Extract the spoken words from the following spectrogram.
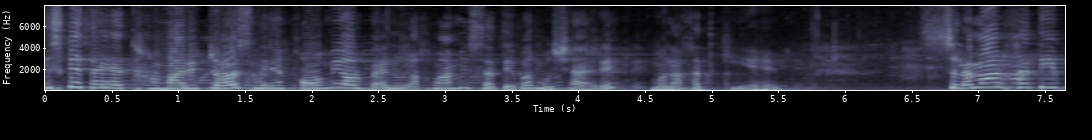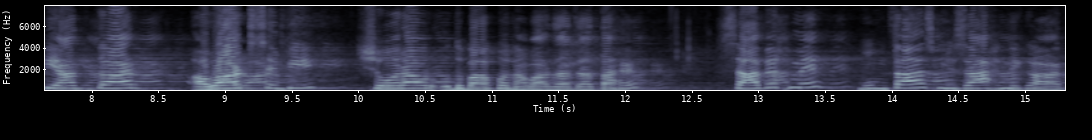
इसके तहत हमारे ट्रस्ट ने कौमी और बैन अवी सतह पर मुशायरे मुनद किए हैं। सलमान ख़तीब यादगार अवार्ड से भी शोरा और उदबा को नवाजा जाता है। सबक में मुमताज़ मिजाह निगार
